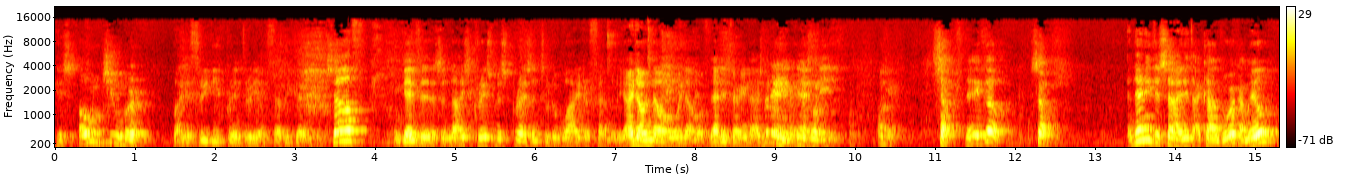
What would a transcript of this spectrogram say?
his own tumor by the 3D printer he had fabricated himself and gave it as a nice Christmas present to the wider family. I don't know, you know, if that is very nice, but anyway, that's what he did. Okay, so there you go. So, and then he decided, I can't work, I'm ill.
